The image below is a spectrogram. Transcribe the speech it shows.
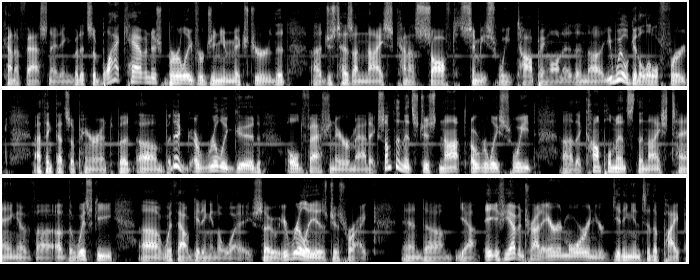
kind of fascinating but it's a black cavendish burley virginia mixture that uh, just has a nice kind of soft semi-sweet topping on it and uh, you will get a little fruit i think that's apparent but um, but a, a, really good old-fashioned aromatic something that's just not overly sweet uh, that complements the nice tang of of the whiskey uh, without getting in the way. So it really is just right. And um, yeah, if you haven't tried Erinmore and you're getting into the pipe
